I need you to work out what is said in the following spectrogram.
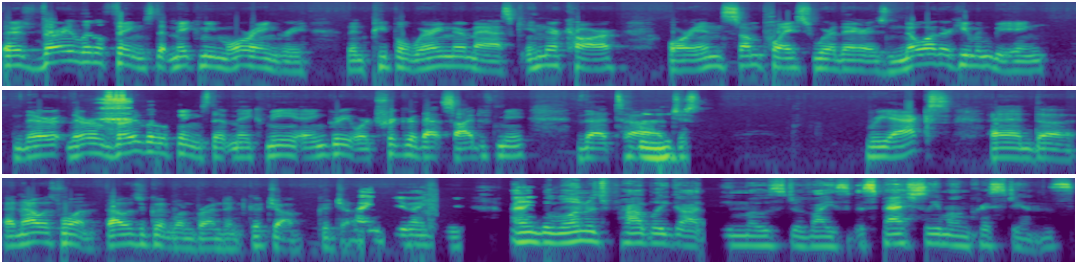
there's very little things that make me more angry than people wearing their mask in their car or in some place where there is no other human being. There, there are very little things that make me angry or trigger that side of me that uh, just reacts, and uh, and that was one. That was a good one, Brendan. Good job. Good job. thank you, thank you. I think the one which probably got the most divisive, especially among Christians.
